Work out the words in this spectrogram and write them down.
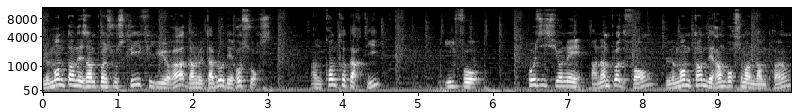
Le montant des emprunts souscrits figurera dans le tableau des ressources. En contrepartie, il faut positionner en emploi de fonds le montant des remboursements d'emprunt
